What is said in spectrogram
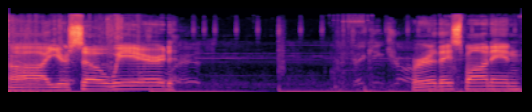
Ah, you're so weird. Where are they spawning?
